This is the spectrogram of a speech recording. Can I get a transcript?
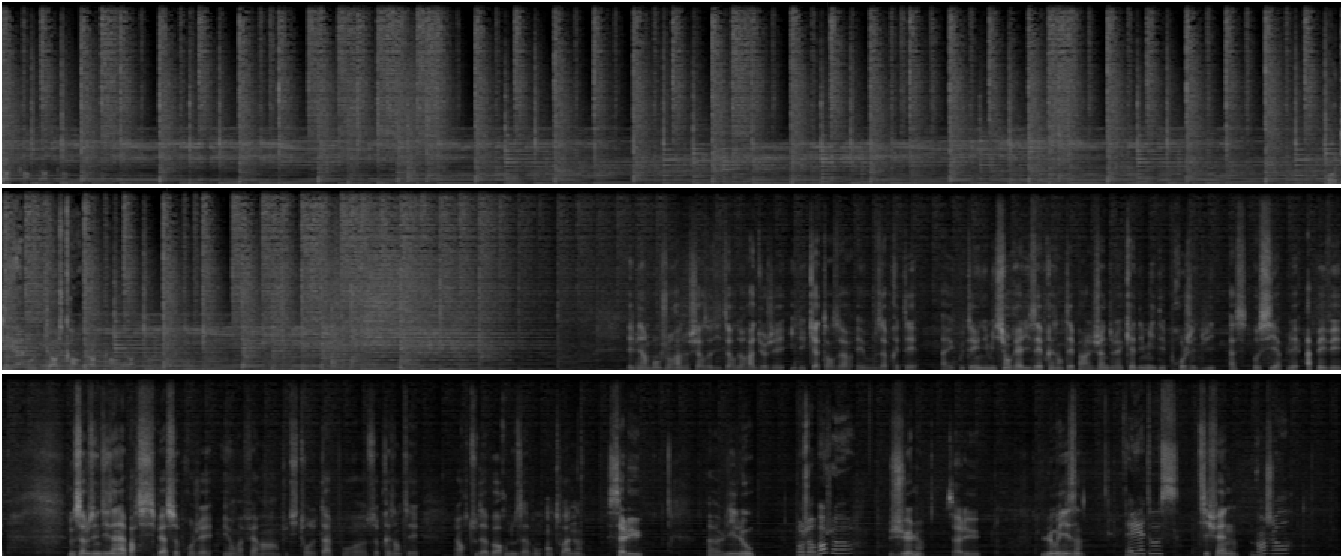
bien bonjour à nos chers auditeurs de Radio G, il est 14h et vous vous apprêtez à écouter une émission réalisée et présentée par les jeunes de l'Académie des projets de vie, aussi appelée APV. Nous sommes une dizaine à participer à ce projet et on va faire un petit tour de table pour euh, se présenter. Alors tout d'abord nous avons Antoine, Salut euh, Lilou, Bonjour, bonjour. Jules, Salut Louise, Salut à tous. Tiffaine, Bonjour.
